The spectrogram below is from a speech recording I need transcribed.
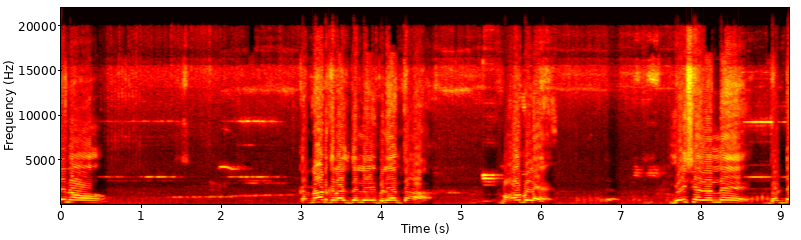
ಏನು ಕರ್ನಾಟಕ ರಾಜ್ಯದಲ್ಲಿ ಬೆಳೆಯಂತ ಮಾವು ಬೆಳೆ ಏಷ್ಯಾದಲ್ಲೇ ದೊಡ್ಡ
